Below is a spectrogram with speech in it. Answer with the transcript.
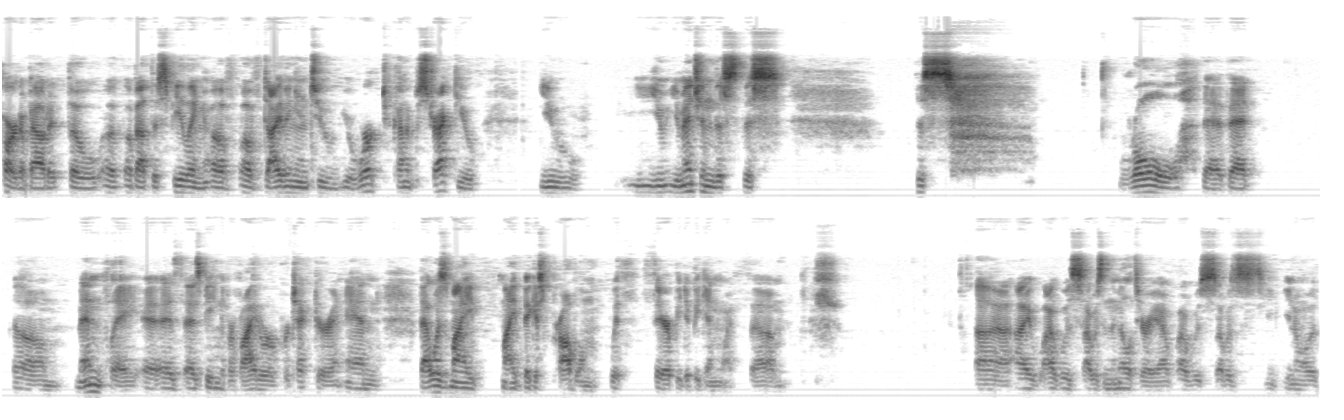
part about it, though, uh, about this feeling of, of diving into your work to kind of distract you, you you you mentioned this this this role that that um, men play as, as being the provider or protector, and, and that was my my biggest problem with therapy to begin with. Um, uh, I, I was I was in the military. I, I was I was you know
